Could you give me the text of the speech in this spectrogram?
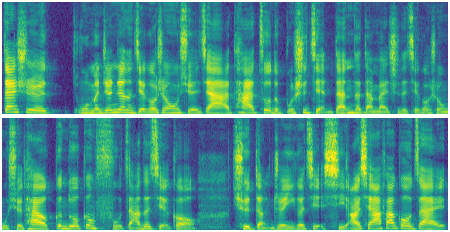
但是我们真正的结构生物学家，他做的不是简单的蛋白质的结构生物学，他有更多更复杂的结构去等着一个解析。而且 AlphaGo 在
